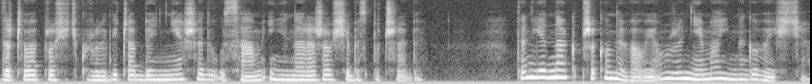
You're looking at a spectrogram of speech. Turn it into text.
Zaczęła prosić królewicza, by nie szedł sam i nie narażał się bez potrzeby. Ten jednak przekonywał ją, że nie ma innego wyjścia.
